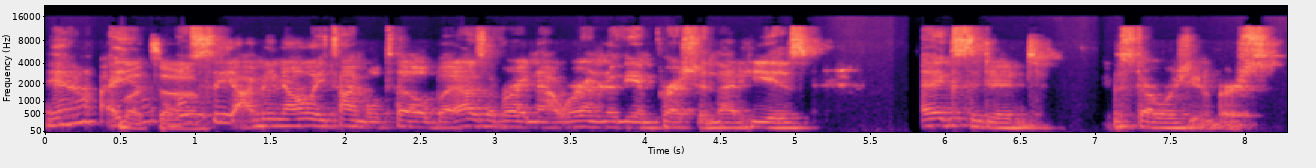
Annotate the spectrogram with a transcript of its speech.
Yeah, I- But, we'll uh, see. I mean, only time will tell. But as of right now, we're under the impression that he has exited the Star Wars universe.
